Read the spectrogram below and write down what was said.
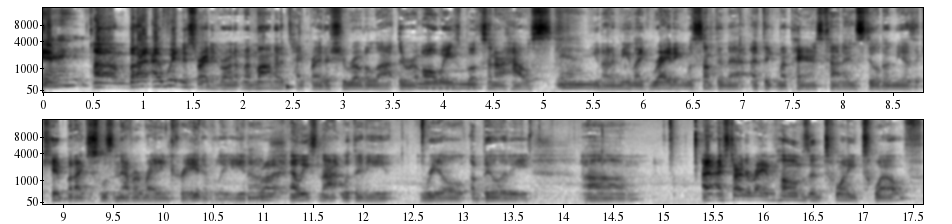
And, um, but I, I witnessed writing growing up. My mom had a typewriter. She wrote a lot. There were always Mm. books in our house. Yeah. You know what I mean? Like writing was something that I think my parents kind of instilled in me as a kid, but I just was never writing creatively. You know, Right. at least not with any real ability. Um, I, I started writing poems in 2012.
